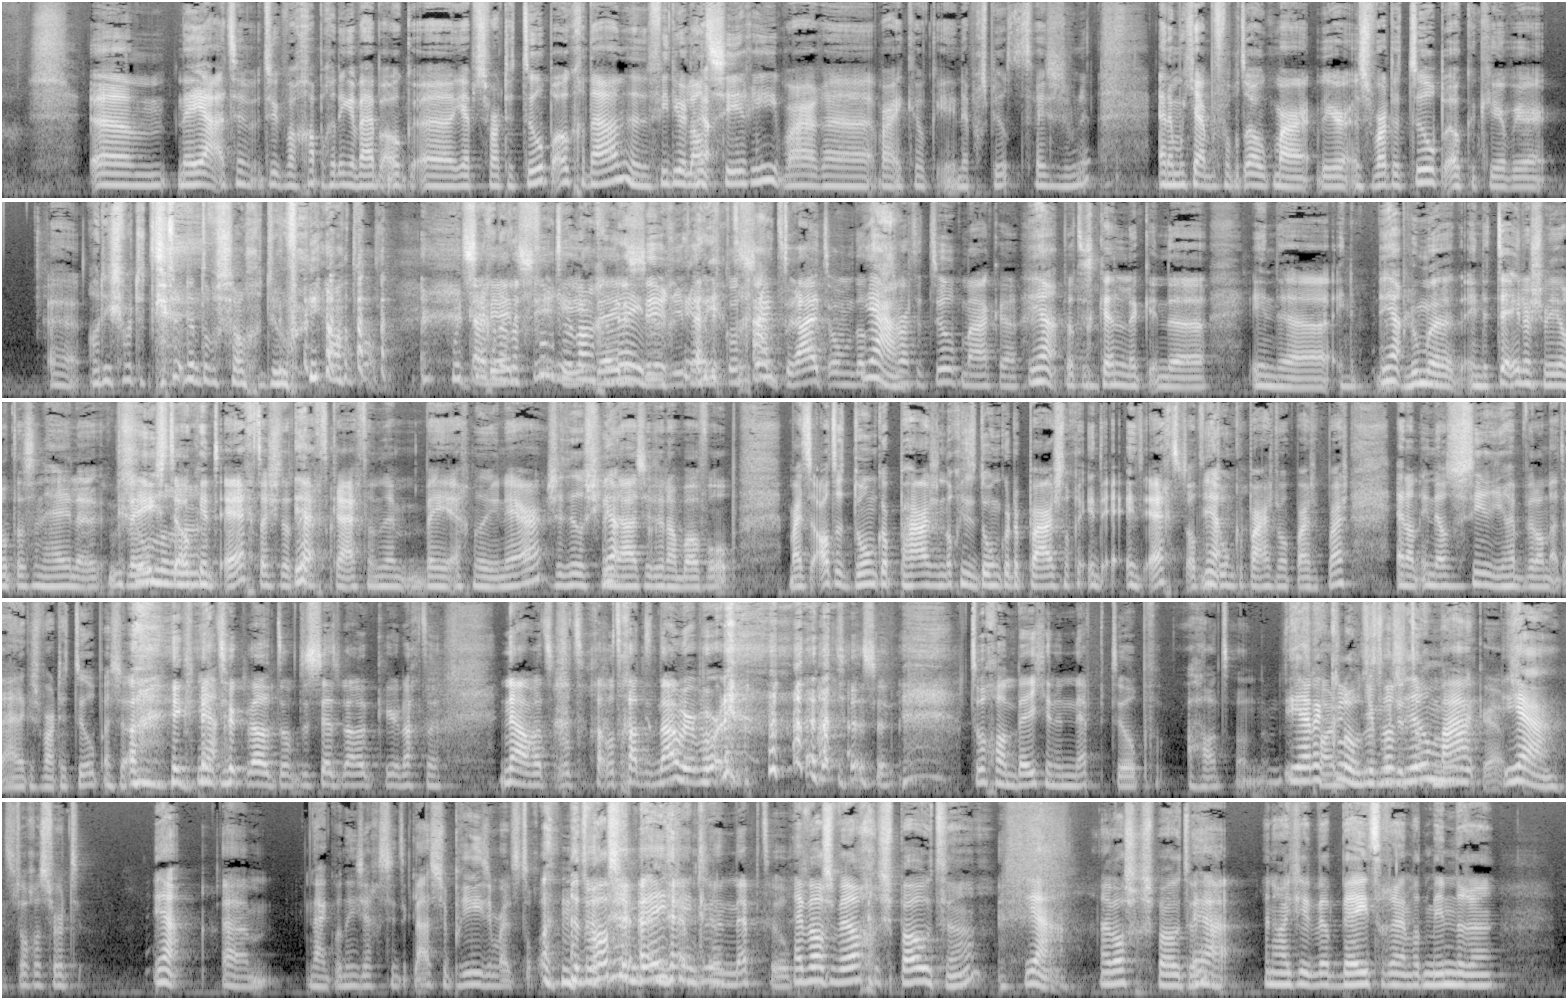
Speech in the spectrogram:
Ehm, nee, ja, het zijn natuurlijk wel grappige dingen. Wij hebben ook, eh, je hebt Zwarte Tulp ook gedaan, de Videoland-serie, waar, eh, waar ik ook in heb gespeeld, twee seizoenen. En dan moet jij bijvoorbeeld ook maar weer een Zwarte Tulp elke keer weer... eh, Oh, die zwarte t- dat was zo'n gedoe. Ja, wat, moet zeggen, Nou, dat die voelt hele weer lang de hele geleden. serie, Ja, die concept draait. om dat Ja. we zwarte tulp maken. Ja. Dat is kennelijk in de, in de, in de Ja. bloemen, in de telerswereld, dat is een hele kweest, ook in het echt. Als je dat echt krijgt, dan ben je echt miljonair. Zit heel China, zit er dan bovenop. Maar het is altijd donkerpaars en nog iets donkerder paars. Nog in, het- in het echt is het altijd donkerpaars, donkerpaars, donkerpaars. En dan in onze serie hebben we dan uiteindelijk een zwarte tulp en zo. Ik weet ook wel dat op de set wel een keer dachten, nou, wat, wat, wat gaat het nou weer worden? dat een, toch wel een beetje een neptulp had. Dan. Ja, dat Gewoon, klopt. Je Het moet was het heel maken. Ja, Het is toch een soort, ja. ehm, nou, ik wil niet zeggen Sinterklaas surprise, maar het is toch een, Het was een beetje nep, een- een neptulp. Hij was wel gespoten. Ja, hij was gespoten. Ja, En dan had je wat betere en wat mindere.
